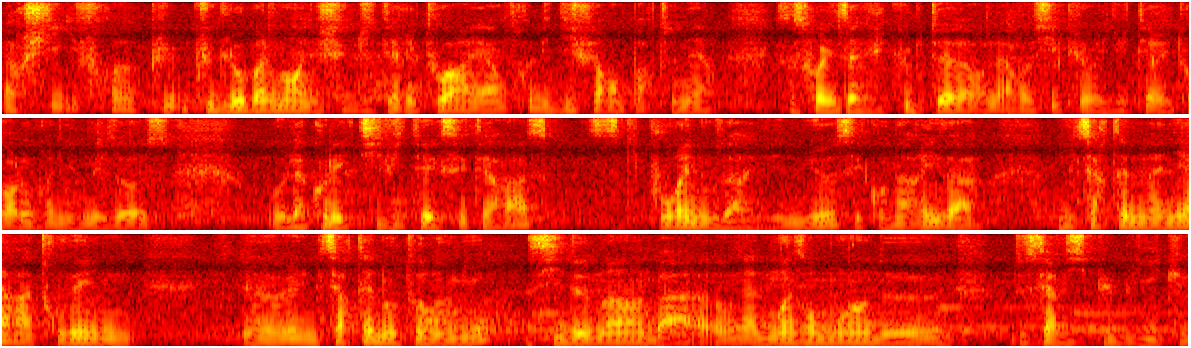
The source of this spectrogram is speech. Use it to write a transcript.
leurs chiffres, plus, globalement à l'échelle du territoire et entre les différents partenaires, que ce soit les agriculteurs, la recyclerie du territoire, le grenier de Mésos, ou la collectivité, etc. Ce qui pourrait nous arriver de mieux, c'est qu'on arrive à, d'une certaine manière à trouver une, euh, certaine autonomie. Si demain, bah, on a de moins en moins de, services publics,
